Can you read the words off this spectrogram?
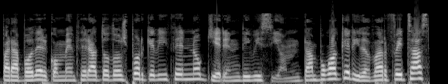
para poder convencer a todos porque dicen no quieren división. Tampoco ha querido dar fechas,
